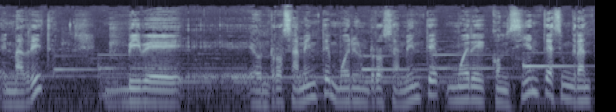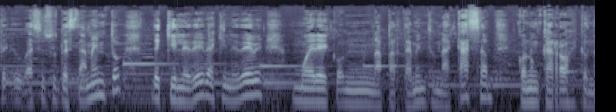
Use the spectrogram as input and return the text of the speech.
en Madrid, vive honrosamente, muere honrosamente, muere consciente, hace un gran hace su testamento de quién le debe, a quién le debe, muere con un apartamento, una casa, con un carruaje con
